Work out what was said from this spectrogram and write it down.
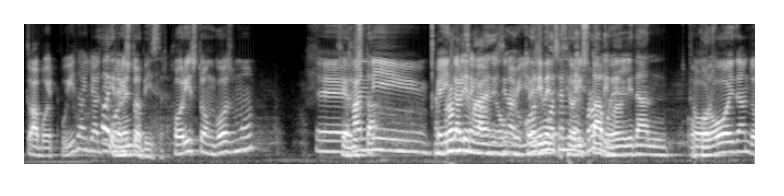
το ΑΠΟΕΛ που ήταν γιατί Όχι, ρε, χωρίς, μην το το, πεις, ρε. χωρίς τον κόσμο ε, Θεωρείς τα- χάνει Ε, 50% πρόβλημα, της ο- ο δυναμικής. κόσμος Περίμενε, είναι θεωρείς το πρόβλημα. Αποέλ ήταν ο κόσμος. Θεωρώ ήταν το,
